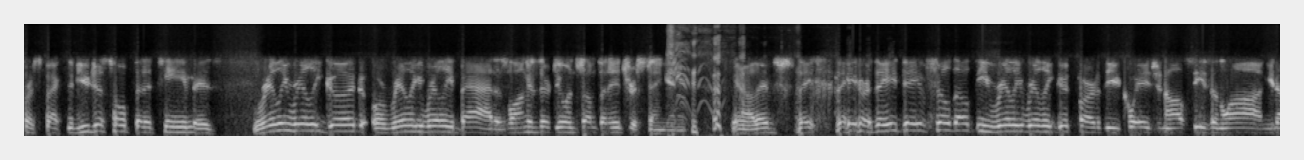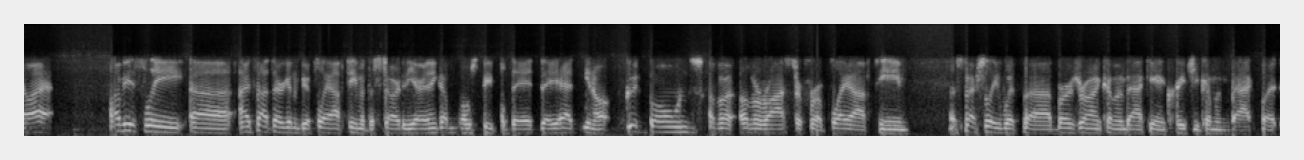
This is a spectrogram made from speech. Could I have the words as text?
perspective, you just hope that a team is really, really good or really, really bad, as long as they're doing something interesting. And you know, they've they they are they they've filled out the really, really good part of the equation all season long. You know, I obviously, uh, I thought they were going to be a playoff team at the start of the year. I think most people did. They had, you know, good bones of a of a roster for a playoff team, especially with uh, Bergeron coming back and Krejci coming back. But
